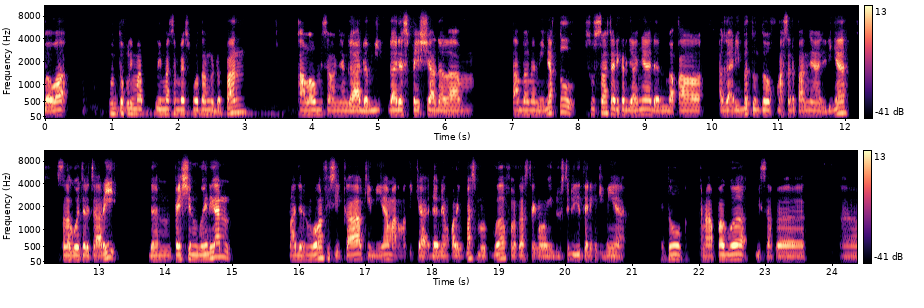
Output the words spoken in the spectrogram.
bahwa untuk 5 5 sampai 10 tahun ke depan kalau misalnya nggak ada nggak ada spesial dalam tambang dan minyak tuh susah cari kerjanya dan bakal agak ribet untuk masa depannya jadinya setelah gue cari-cari dan passion gue ini kan pelajaran gue kan fisika, kimia, matematika dan yang paling pas menurut gue Fakultas Teknologi Industri di Teknik Kimia. Itu kenapa gue bisa ke uh,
